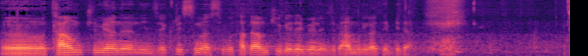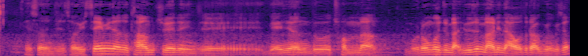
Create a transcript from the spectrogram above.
어, 다음 주면은 이제 크리스마스고, 다다음 주게 되면 이제 마무리가 됩니다. 그래서 이제 저희 세미나도 다음 주에는 이제 내년도 전망, 뭐 이런 거 좀 요즘 많이 나오더라고요. 그죠?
